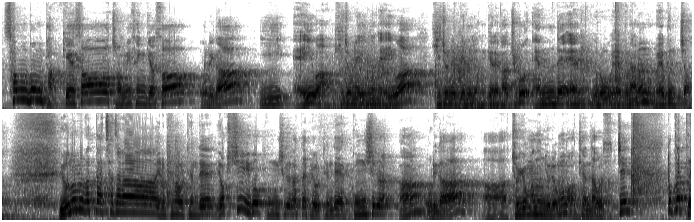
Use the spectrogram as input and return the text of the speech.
선분 밖에서 점이 생겨서 우리가 이 a와, 기존에 있는 a와 기존의 b를 연결해 가지고 m 대 n으로 외분하는 외분점. 요 놈을 갖다 찾아라. 이렇게 나올 텐데, 역시 이거 공식을 갖다 배울 텐데, 공식을, 어? 우리가, 어, 적용하는 요령은 어떻게 한다고 했었지? 똑같아.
